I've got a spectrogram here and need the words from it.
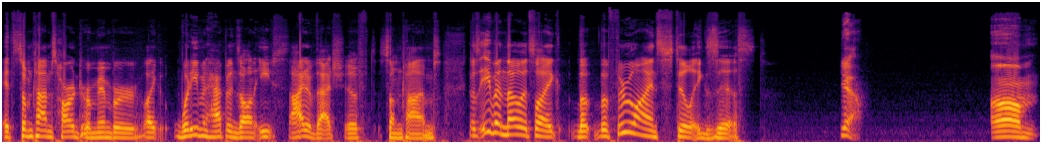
it's sometimes hard to remember like what even happens on each side of that shift sometimes. Because even though it's like the the through lines still exist. Yeah. Um,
